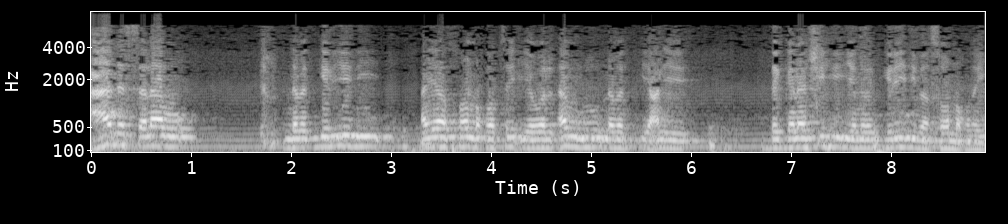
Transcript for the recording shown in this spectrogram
caada salaamu nabadgelyadii ayaa soo noqotay iyo walamnu nabad yani deganaanshihii iyo nabadgelyadii baa soo noqday.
